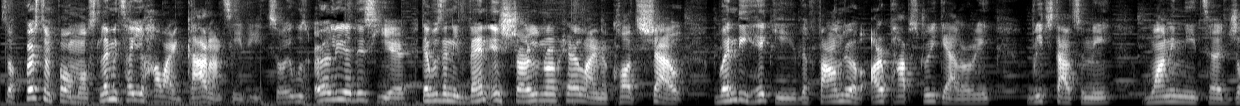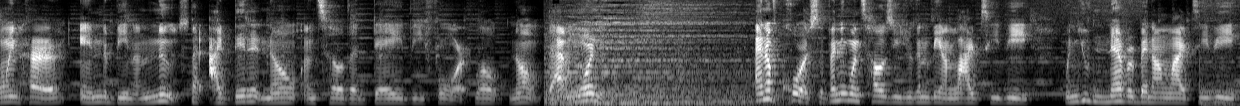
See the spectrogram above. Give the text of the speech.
So first and foremost, let me tell you how I got on TV. So it was earlier this year, there was an event in Charlotte, North Carolina called Shout. Wendy Hickey, the founder of Art Pop Street Gallery, reached out to me wanting me to join her in the Being on the News. But I didn't know until the day before. Well, no, that morning. And of course, if anyone tells you you're gonna be on live TV when you've never been on live TV,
